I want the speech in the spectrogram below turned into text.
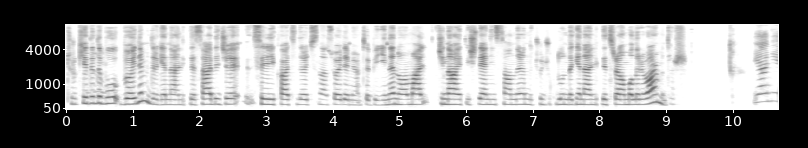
Türkiye'de de bu böyle midir genellikle? Sadece seri katiller açısından söylemiyorum tabii. Yine normal cinayet işleyen insanların da çocukluğunda genellikle travmaları var mıdır? Yani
